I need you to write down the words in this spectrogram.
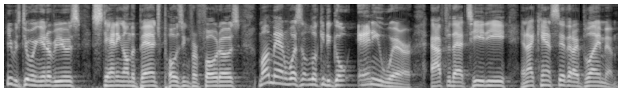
He was doing interviews, standing on the bench, posing for photos. My man wasn't looking to go anywhere after that TD, and I can't say that I blame him.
